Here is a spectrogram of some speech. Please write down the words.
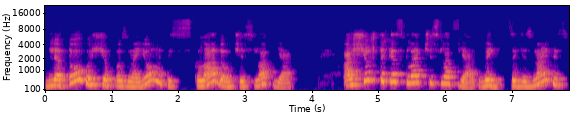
Для того, щоб познайомитись з складом числа 5. А що ж таке склад числа 5? Ви це дізнаєтесь?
